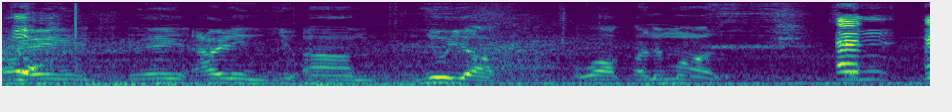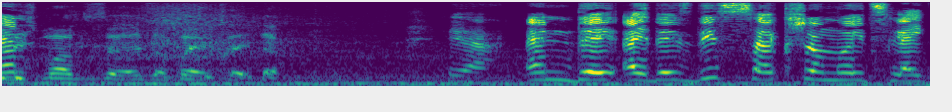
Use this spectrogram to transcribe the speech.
Or, Yeah. in, or in um, New York, a walk on the mall. And Village and market has a vibe like that. Yeah, and they, uh, there's this section where it's like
